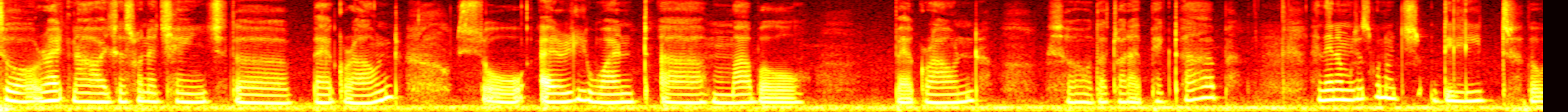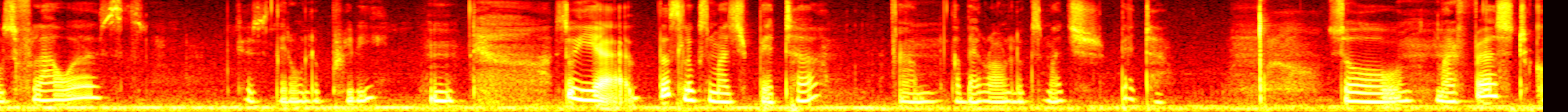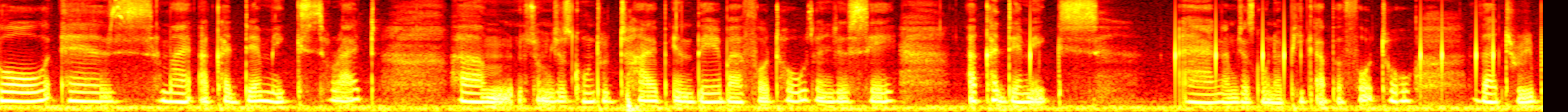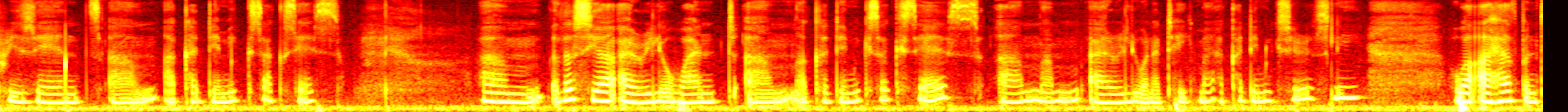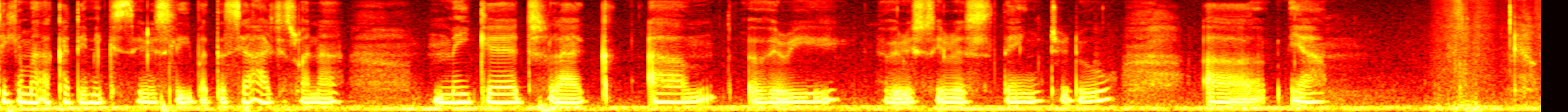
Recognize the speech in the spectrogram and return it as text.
so right now i just want to change the background. So i really want a marble background. So that's what i picked up. And then I'm just gonna delete those flowers because they don't look pretty. Hmm. so yeah this looks much better. Um the background looks much better so my first goal is my academics right um so i'm just going to type in there by photos and just say academics and I'm just going to pick up a photo that represents um, academic success. Um, this year, I really want um, academic success. Um, I really want to take my academics seriously. Well, I have been taking my academics seriously, but this year I just want to make it like um, a very very serious thing to do. Uh, yeah.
